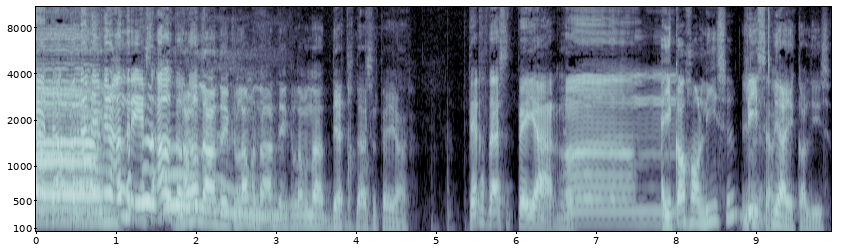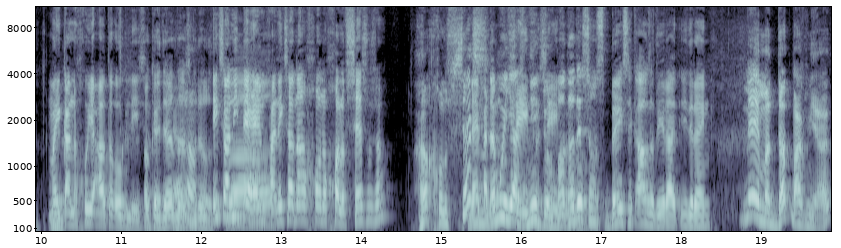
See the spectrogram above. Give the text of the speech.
ja dan neem je een andere eerste auto, Laat me nadenken, laat me nadenken. Laat me na 30.000 per jaar. 30.000 per jaar. Ehm, En je kan gewoon leasen? leasen. Ja, je kan leasen. Maar je kan een goede auto ook leasen. Oké, dat, dat is Ja. gedeeld. Ik zou niet naar hem gaan. Ik zou dan gewoon een Golf 6 of zo. Huh, Golf 6? Nee, maar dat moet je juist niet doen. Want dat is zo'n basic auto die rijdt iedereen. Nee, maar dat maakt niet uit.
